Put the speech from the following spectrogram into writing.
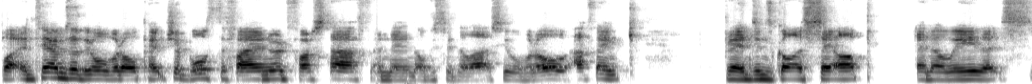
But in terms of the overall picture, both the Feyenoord first half and then obviously the Lazio overall, I think Brendan's got us set up in a way that's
